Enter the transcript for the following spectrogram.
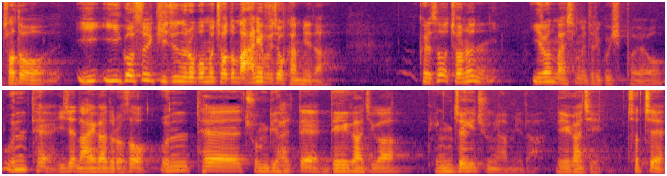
저도 이, 이것을 기준으로 보면 저도 많이 부족합니다. 그래서 저는 이런 말씀을 드리고 싶어요. 은퇴, 이제 나이가 들어서 은퇴 준비할 때 네 가지가 굉장히 중요합니다. 네 가지. 첫째,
